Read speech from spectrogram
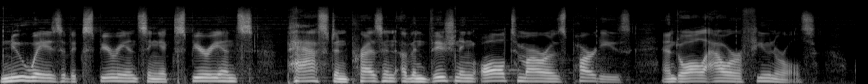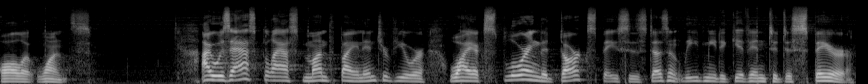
new ways of experiencing experience, past and present, of envisioning all tomorrow's parties and all our funerals all at once. I was asked last month by an interviewer why exploring the dark spaces doesn't lead me to give in to despair.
